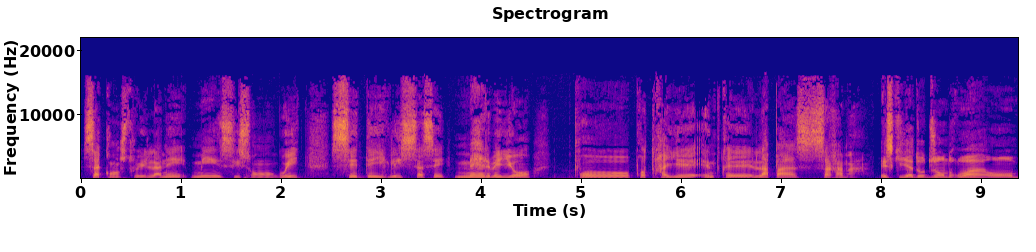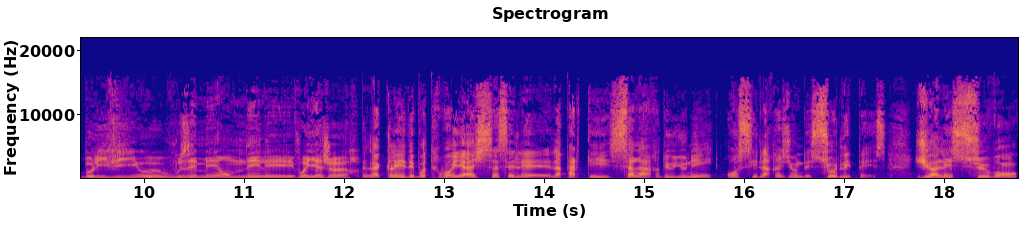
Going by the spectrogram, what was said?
ça construit l'année 1608. Cette église, ça c'est merveilleux pour, pour travailler entre La Paz, Sarama. Est-ce qu'il y a d'autres endroits en Bolivie où vous aimez emmener les voyageurs? La clé de votre voyage, ça c'est la partie Salar du Uyuni, aussi la région de Surlipes. Je allais souvent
